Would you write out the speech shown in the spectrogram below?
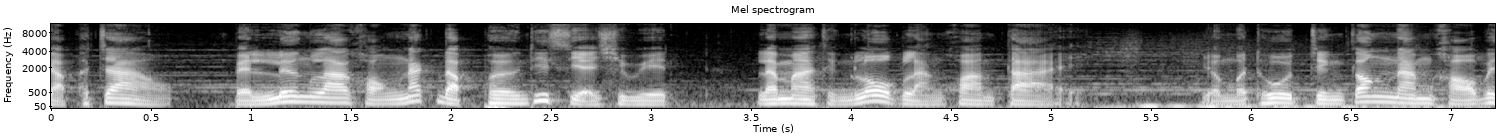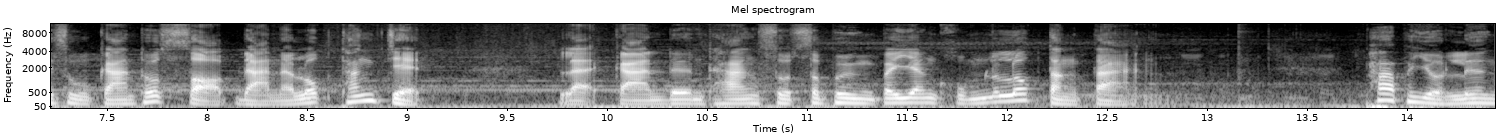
กับพระเจ้า เป็นเรื่องราวของนักดับเพลิงที่เสียชีวิต และมาถึงโลกหลังความตาย ยมทูตจึงต้องนำเขาไปสู่การทดสอบด่านนรกทั้ง 7 และการเดินทางสุดสะพึงไปยังขุมนรกต่างๆ ภาพยนตร์เรื่อง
